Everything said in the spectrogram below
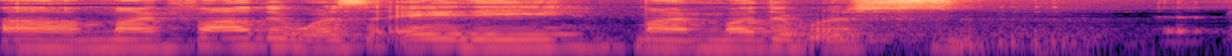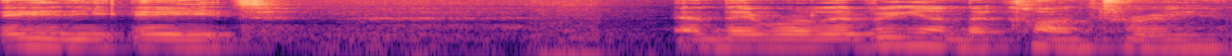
Uh, my father was 80. My mother was 88, and they were living in the country.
